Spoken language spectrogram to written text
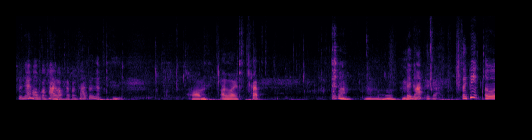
เป็นไงหอมกับชายหรอใส่กับชายตัวเนี่ยหอม อร่อยแซ่บเด็กอะอืมเด็กอะพริกอะใส่พริก เออ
